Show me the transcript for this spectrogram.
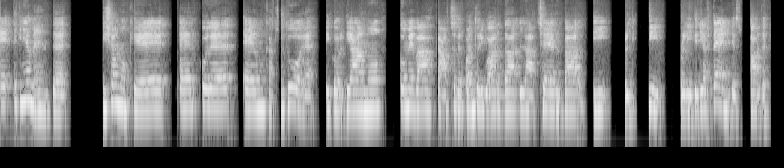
E tecnicamente diciamo che Ercole è un cacciatore, ricordiamo come va a caccia per quanto riguarda la cerva di, di, di, Artemide, scusate,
